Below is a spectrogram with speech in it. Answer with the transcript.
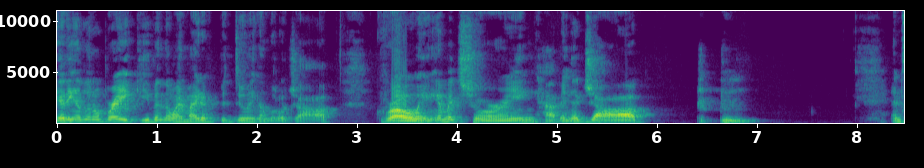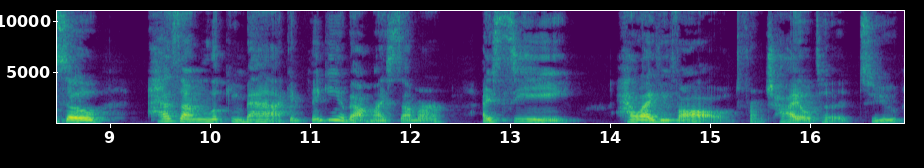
getting a little break, even though I might have been doing a little job, growing and maturing, having a job. and so, as I'm looking back and thinking about my summer, I see how I've evolved from childhood to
